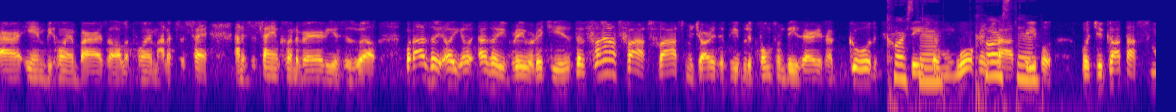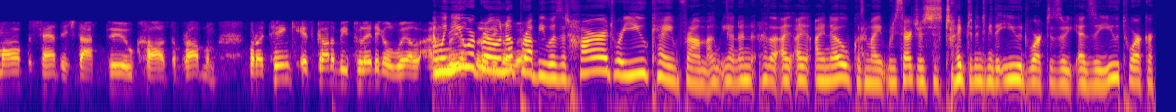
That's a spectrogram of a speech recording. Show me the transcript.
are in behind bars all the time? And it's the same, and it's the same kind of areas as well. But as I, I as I agree with Richie, the vast, vast, vast majority of the people who come from these areas are good, decent, working class people but you got that small percentage that do cause the problem. But I think it's got to be political will. And, and when you were growing up, will. Robbie, was it hard where you came from? I, mean, I, I, know because my researchers just typed it into me that you'd worked as a, as a youth worker.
